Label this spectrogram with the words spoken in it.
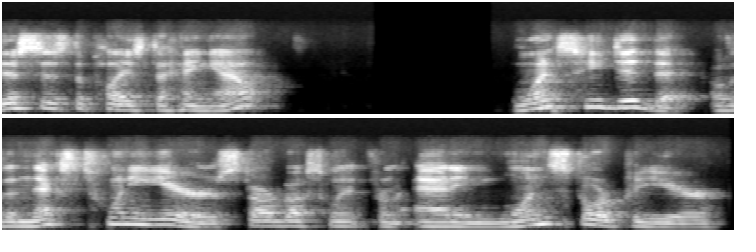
This is the place to hang out. Once he did that, over the next 20 years, Starbucks went from adding one store per year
